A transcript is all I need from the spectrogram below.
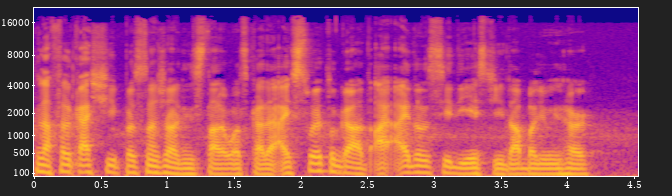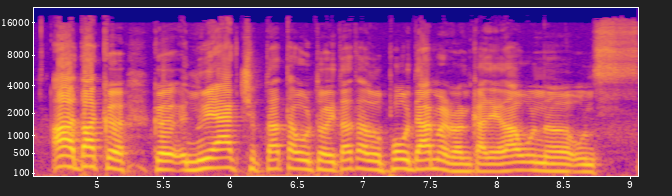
La fel ca și personajul din Star Wars care, I swear to God, I, I don't see the SGW in her. Ah, da, că, că nu e acceptată autoritatea lui Paul Dameron, care era un, uh, un s-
